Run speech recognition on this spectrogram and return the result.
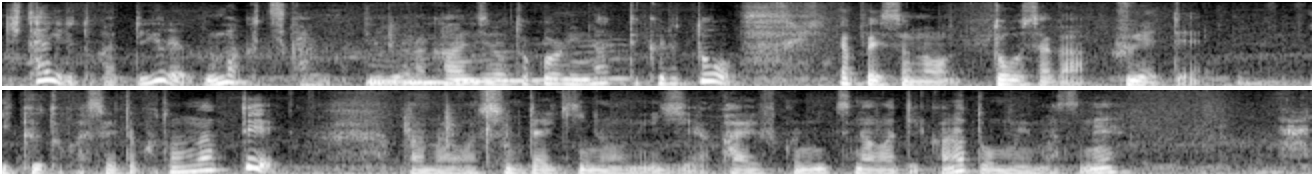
鍛えるとかっていうよりはうまく使うっていうような感じのところになってくるとやっぱりその動作が増えていくとかそういったことになってあの身体機能の維持や回復につながっていくかなと思いますね。なる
